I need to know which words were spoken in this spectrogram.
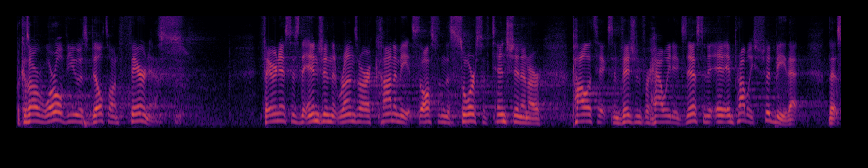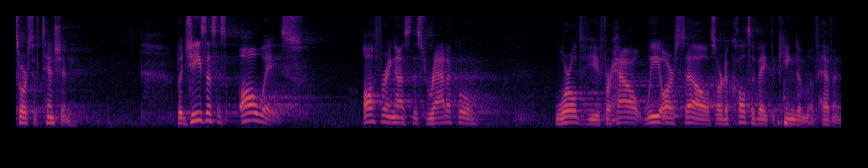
because our worldview is built on fairness. Fairness is the engine that runs our economy. It's also the source of tension in our politics and vision for how we'd exist, and it, it probably should be that, that source of tension. But Jesus is always offering us this radical worldview for how we ourselves are to cultivate the kingdom of heaven.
